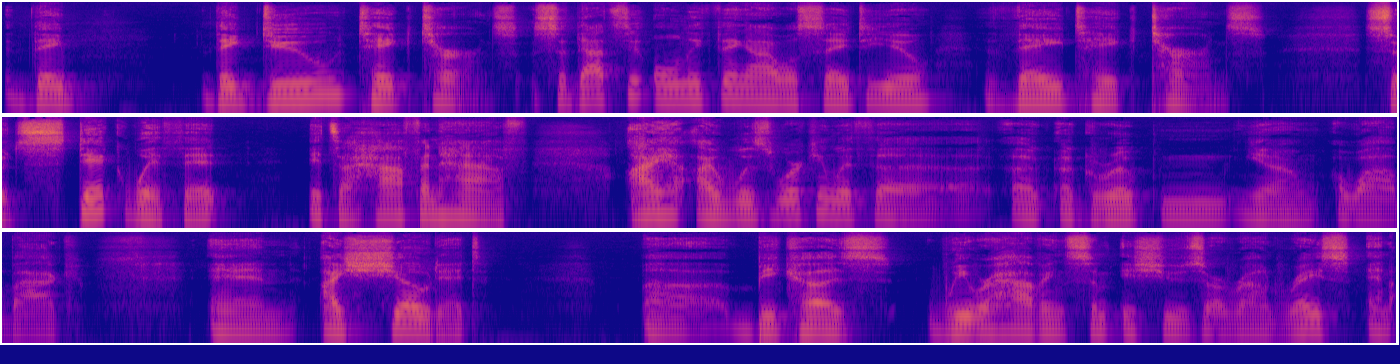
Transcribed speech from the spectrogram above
they they do take turns. So that's the only thing I will say to you. They take turns. So stick with it. It's a half and half. I I was working with a a, a group, mm, you know, a while back, and I showed it uh, because we were having some issues around race, and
